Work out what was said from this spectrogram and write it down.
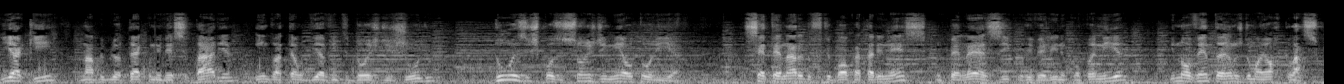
E aqui, na Biblioteca Universitária, indo até o dia 22 de julho, duas exposições de minha autoria, centenário do futebol catarinense, com Pelé, Zico, Rivelino e companhia, e 90 anos do maior clássico.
